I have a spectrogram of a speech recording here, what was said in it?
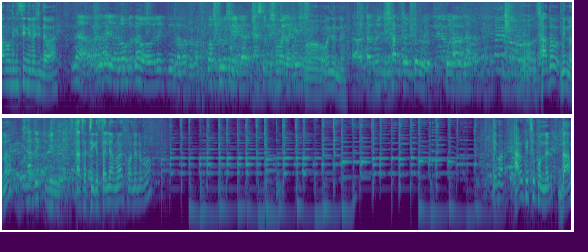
ওর মধ্যে কি চিনি বেশি দেওয়া? ওই জন্যে? আর স্বাদও ভিন্ন না? একটু ভিন্ন। আচ্ছা ঠিক আছে তাহলে আমরা কনে নেব? এবার আরও কিছু পণ্যের দাম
